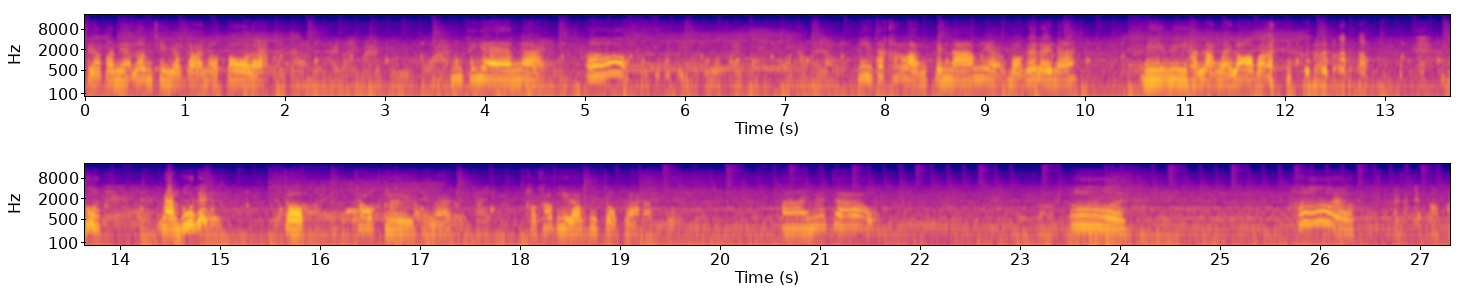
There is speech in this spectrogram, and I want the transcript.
สียวๆตอนเนี้ยเริ่มชินกับการออโต้แล้ว มันจะเป็นไฮไลท์มากคือเพราะว่า มันทะแยงอะ แรง เออ เขาคิดมิติของตัวรถไฟฟ้าเขาก็ทำให้เรา นี่ถ้าข้างหลังเป็นน้ำเนี่ยบอกได้เลยนะ มีมีหันหลังหลายรอบอะพูดแหม่มพูดได้ จบเข้า P เห็นไหม ใช่ครับเขาเข้าพีแล้วคือจบแล้วครับผมตายแม่เจ้าเออเฮ้อในสเต็ปต่อไป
